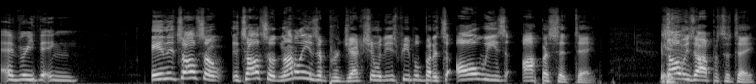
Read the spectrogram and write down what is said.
everything. And it's also it's also not only is a projection with these people, but it's always opposite day. It's always opposite day.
